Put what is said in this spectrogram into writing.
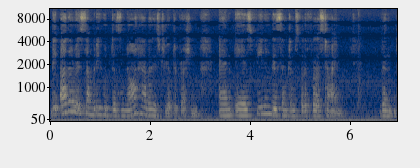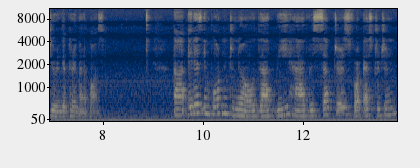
The other is somebody who does not have a history of depression and is feeling these symptoms for the first time when during their perimenopause. Uh, it is important to know that we have receptors for estrogen,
